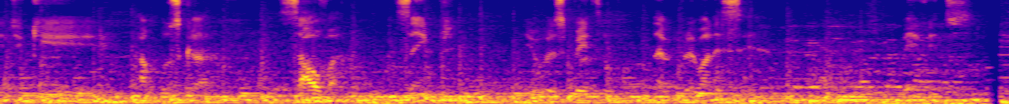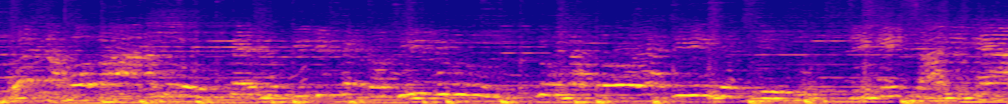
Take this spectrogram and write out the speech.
e de que a música salva sempre e o respeito deve prevalecer. time now.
